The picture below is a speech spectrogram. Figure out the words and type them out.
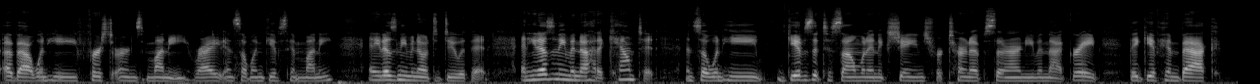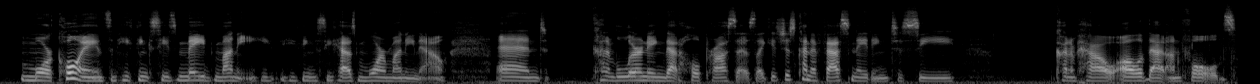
about when he first earns money, right? And someone gives him money and he doesn't even know what to do with it. And he doesn't even know how to count it. And so when he gives it to someone in exchange for turnips that aren't even that great, they give him back more coins and he thinks he's made money. He, he thinks he has more money now. And kind of learning that whole process. Like it's just kind of fascinating to see kind of how all of that unfolds.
